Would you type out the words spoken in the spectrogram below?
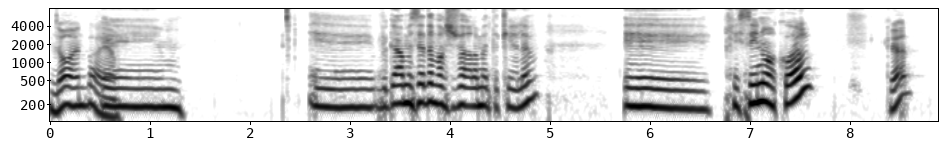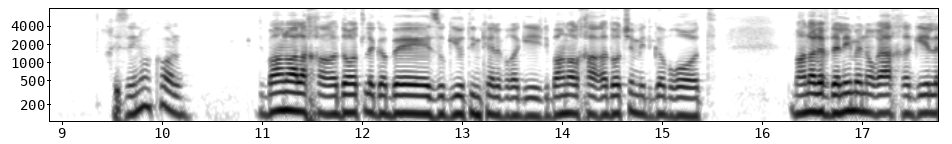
לא, אין בעיה. אמ, אה, וגם זה דבר שאפשר ללמד את הכלב. אה, כיסינו הכל. כן, כיסינו הכל. דיברנו על החרדות לגבי זוגיות עם כלב רגיש, דיברנו על חרדות שמתגברות, דיברנו על הבדלים בין אורח רגיל ל-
